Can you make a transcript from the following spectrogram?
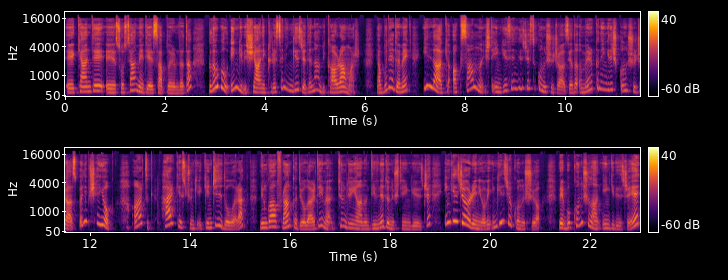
E, kendi e, sosyal medya hesaplarımda da Global English yani küresel İngilizce denen bir kavram var. Ya bu ne demek? İlla ki aksanlı işte İngiliz İngilizcesi konuşacağız ya da American English konuşacağız. Öyle bir şey yok. Artık herkes çünkü ikinci dil olarak lingua franca diyorlar değil mi? Tüm dünyanın diline dönüştü İngilizce. İngilizce öğreniyor ve İngilizce konuşuyor. Ve bu konuşulan İngilizceye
